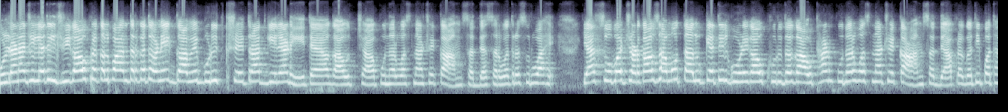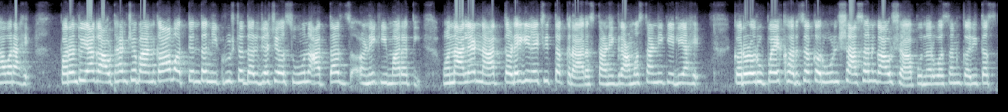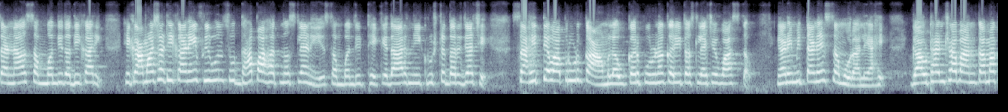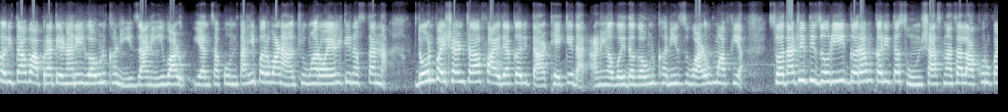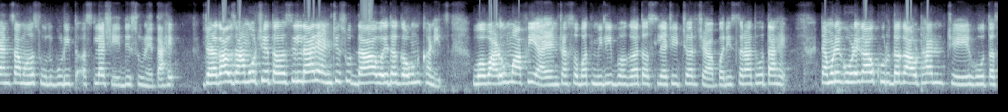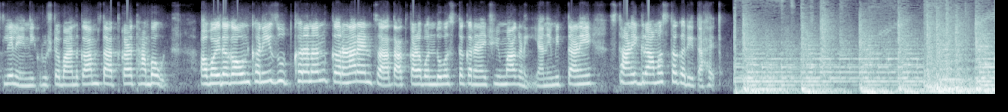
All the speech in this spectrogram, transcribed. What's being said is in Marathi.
बुलढाणा जिल्ह्यातील जिगाव प्रकल्पाअंतर्गत अनेक गावे बुडीत क्षेत्रात गेल्याने त्या गावच्या पुनर्वसनाचे काम सध्या सर्वत्र सुरू आहे. याचसोबत जळगाव जामोद तालुक्यातील गोळेगाव खुर्द गावठाण पुनर्वसनाचे काम सध्या प्रगतीपथावर आहे. परंतु या गावठाणचे बांधकाम अत्यंत निकृष्ट दर्जाचे असून आताच अनेक इमारती व नाल्यांना तडे गेल्याची तक्रार स्थानिक ग्रामस्थांनी केली आहे. करोडो रुपये खर्च करून शासन गावशा पुनर्वसन करीत असताना संबंधित अधिकारी हे कामाच्या ठिकाणी फिरून सुद्धा पाहत नसल्याने संबंधित ठेकेदार निकृष्ट दर्जाचे साहित्य वापरून काम लवकर पूर्ण करीत असल्याचे वास्तव या निमित्ताने समोर आले आहे. गावठाणच्या बांधकामाकरिता वापरात येणारी गौण खनिज आणि वाळू यांचा कोणताही परवाना किंवा किंवा रॉयल्टी नसताना दोन पैशांच्या फायद्याकरिता ठेकेदार आणि अवैध गौण खनिज वाळू माफिया स्वतःची तिजोरी गरम करीत असून शासनाचा लाखो रुपयांचा महसूल बुडीत असल्याचे दिसून येत आहे. जळगाव जामोचे तहसीलदार यांची सुद्धा अवैध गौण खनिज व वाळू माफिया यांच्यासोबत मिली भगत असल्याची चर्चा परिसरात होत आहे. त्यामुळे गोळेगाव खुर्द गावठाणचे होत असलेले निकृष्ट बांधकाम तात्काळ थांबवून अवैध गौण खनिज उत्खनन करणाऱ्यांचा तात्काळ बंदोबस्त करण्याची मागणी या निमित्ताने स्थानिक ग्रामस्थ करीत आहेत.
